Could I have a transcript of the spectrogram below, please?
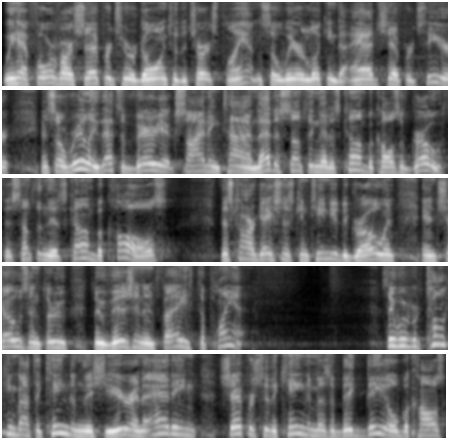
We have four of our shepherds who are going to the church plant, and so we are looking to add shepherds here. And so, really, that's a very exciting time. That is something that has come because of growth. It's something that's come because this congregation has continued to grow and, and chosen through, through vision and faith to plant. See, we were talking about the kingdom this year, and adding shepherds to the kingdom is a big deal because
